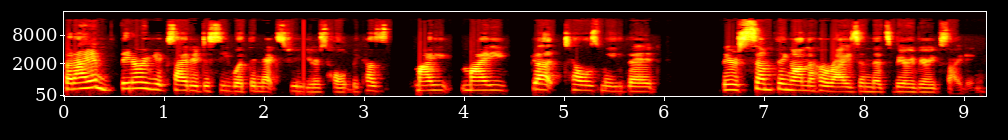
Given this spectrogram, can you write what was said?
but I am very excited to see what the next few years hold because my my gut tells me that there's something on the horizon that's very very exciting.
